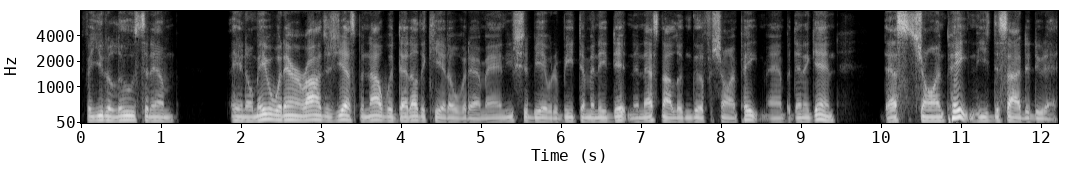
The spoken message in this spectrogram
For you to lose to them you know, maybe with Aaron Rodgers, yes, but not with that other kid over there, man. You should be able to beat them, and they didn't, and that's not looking good for Sean Payton, man. But then again, that's Sean Payton. He's decided to do that.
